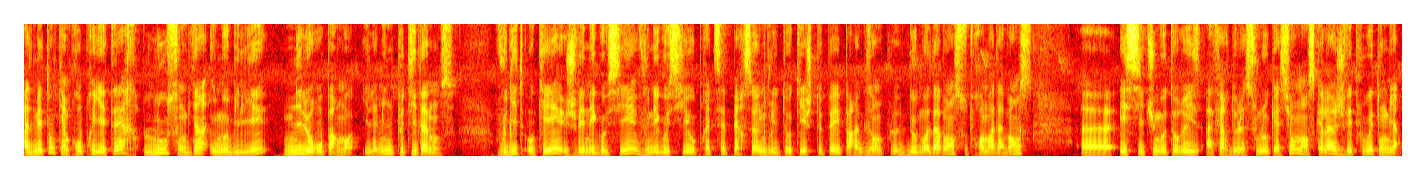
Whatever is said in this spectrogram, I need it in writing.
Admettons qu'un propriétaire loue son bien immobilier 1000 euros par mois. Il a mis une petite annonce. Vous dites ok, je vais négocier. Vous négociez auprès de cette personne. Vous dites ok, je te paye par exemple deux mois d'avance ou trois mois d'avance. Euh, et si tu m'autorises à faire de la sous-location, dans ce cas-là, je vais te louer ton bien.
